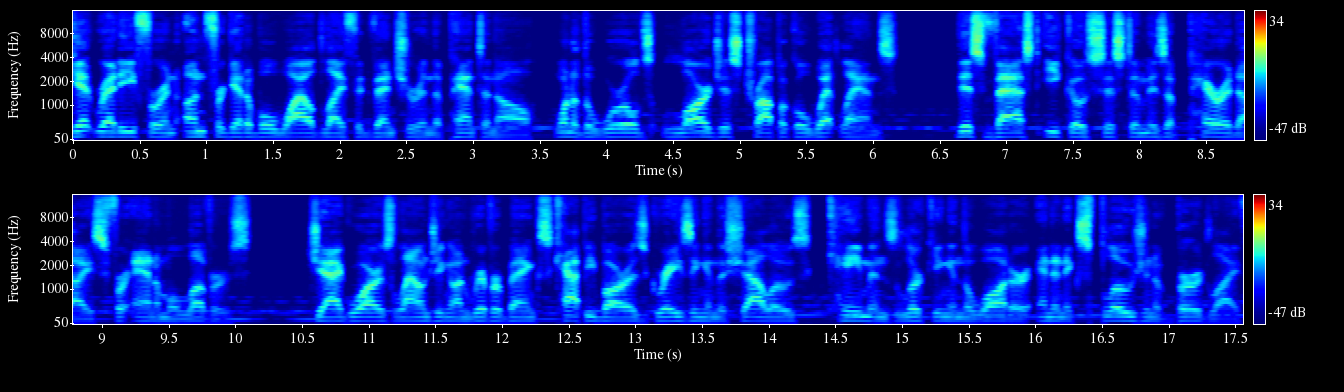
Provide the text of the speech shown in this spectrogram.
Get ready for an unforgettable wildlife adventure in the Pantanal, one of the world's largest tropical wetlands. This vast ecosystem is a paradise for animal lovers. Jaguars lounging on riverbanks, capybaras grazing in the shallows, caimans lurking in the water, and an explosion of bird life.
